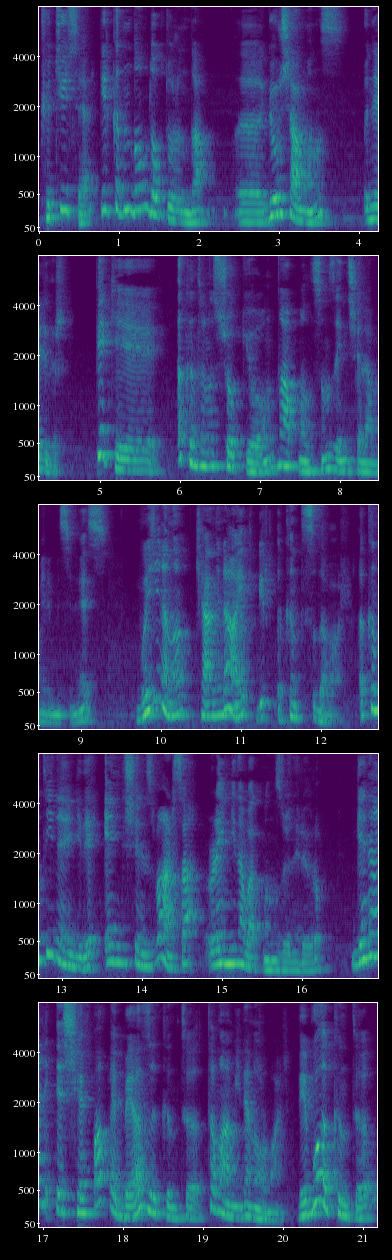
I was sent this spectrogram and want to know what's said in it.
kötüyse bir kadın doğum doktorundan e, görüş almanız önerilir. Peki akıntınız çok yoğun. Ne yapmalısınız? Endişelenmeli misiniz? Vajinanın kendine ait bir akıntısı da var. Akıntı ile ilgili endişeniz varsa rengine bakmanızı öneriyorum. Genellikle şeffaf ve beyaz akıntı tamamıyla normal. Ve bu akıntı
